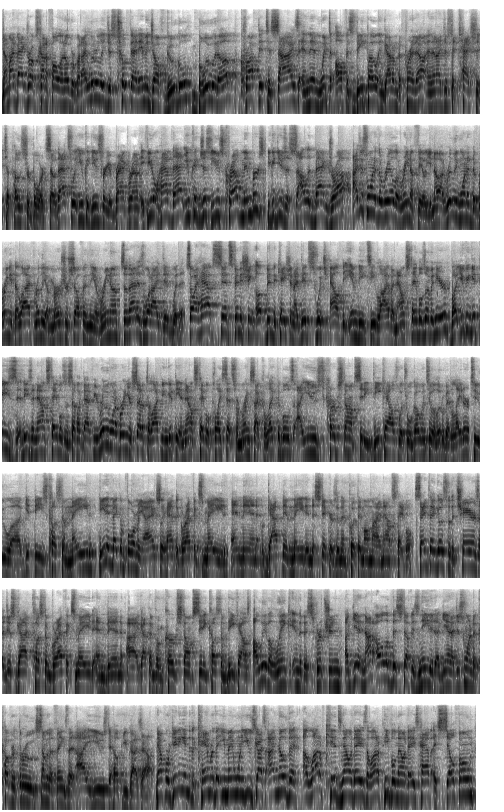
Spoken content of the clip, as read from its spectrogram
Now, my backdrop's kind of falling over, but I literally just took that image off Google, blew it up, cropped it to size, and then went to Office Depot and got them to print it out, and then I just attached it to poster board. So that's what you could use for your background. If you don't have that, you could just use crowd members. You could use a solid backdrop. I just wanted the real arena feel, you know? I really wanted to bring it to life, really immerse yourself in the arena. So that is what I did with it. So I have, since finishing up Vindication, I did switch out the MDT Live announce tables over here. But you can get these, these announce tables and stuff like that. If you really want to bring your setup to life, you can get the announce table play sets from Ringside Collectibles. I used Curb Stomp City decals, which we'll go into a little bit later, to uh, get these custom made. He didn't make them for me. I actually had the graphics made and then got them them made into stickers and then put them on my announce table. Same thing goes for the chairs. I just got custom graphics made and then I got them from Curb Stomp City custom decals. I'll leave a link in the description. Again, not all of this stuff is needed. Again, I just wanted to cover through some of the things that I use to help you guys out. Now, if we're getting into the camera that you may want to use, guys, I know that a lot of kids nowadays, a lot of people nowadays have a cell phone.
